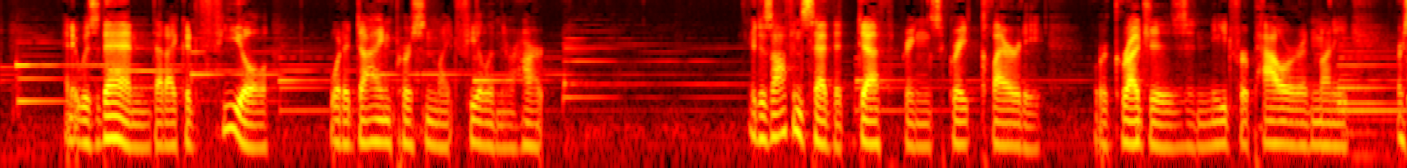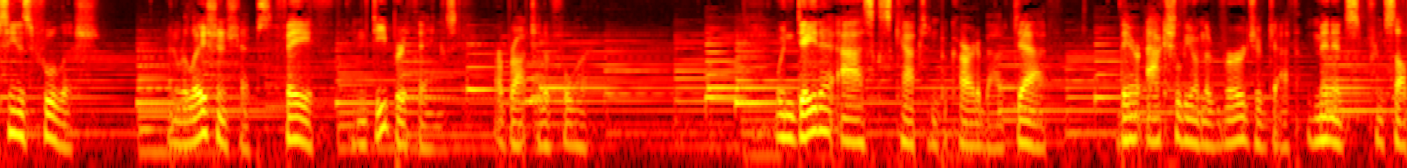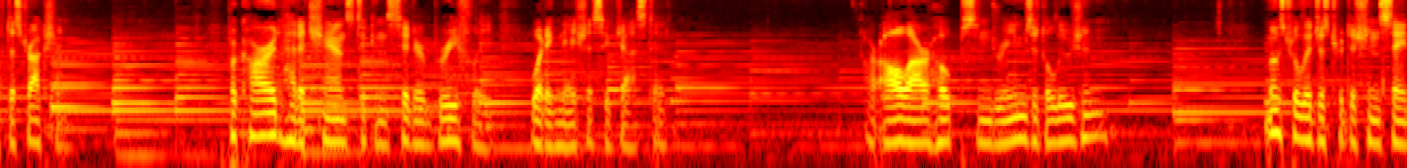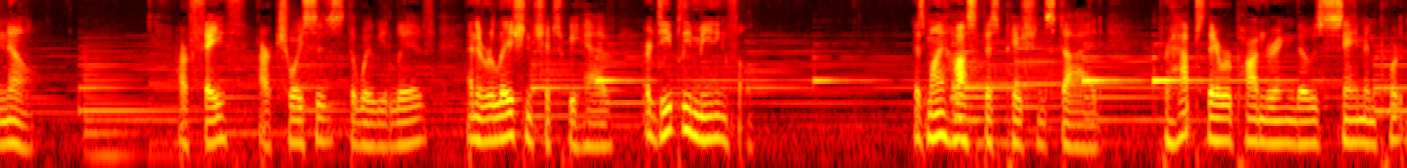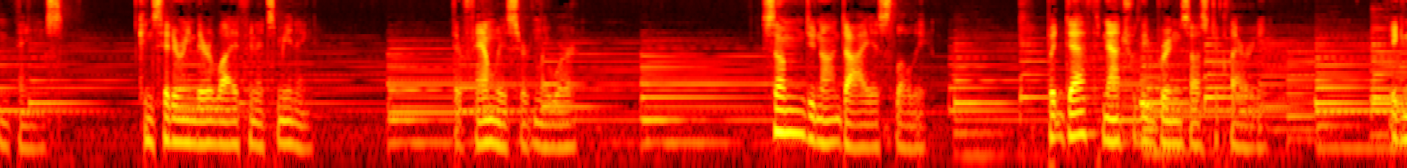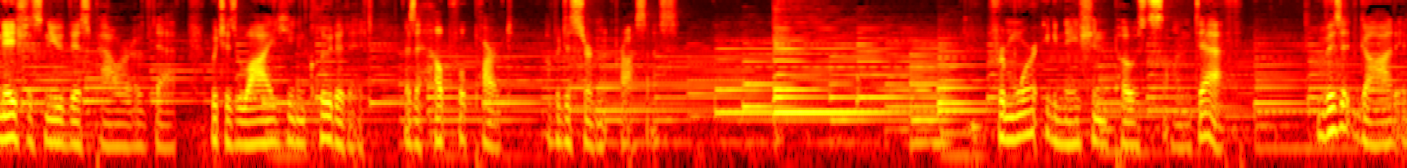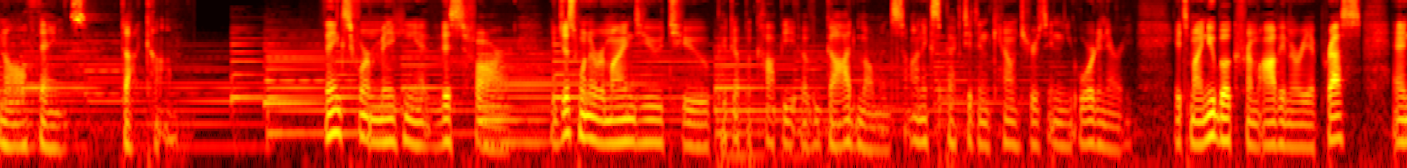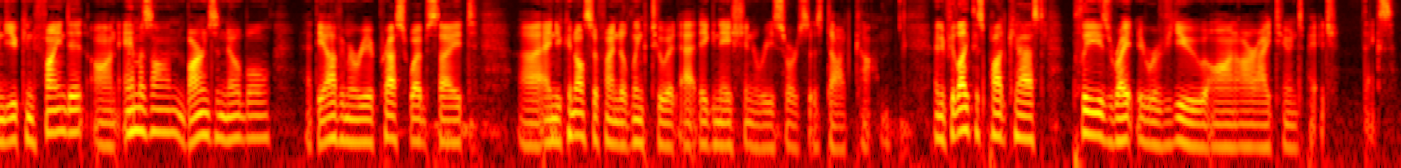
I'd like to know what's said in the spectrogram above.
and it was then that I could feel what a dying person might feel in their heart. It is often said that death brings great clarity, where grudges and need for power and money are seen as foolish, and relationships, faith, and deeper things are brought to the fore. When Data asks Captain Picard about death, they are actually on the verge of death, minutes from self destruction. Picard had a chance to consider briefly what Ignatius suggested. Are all our hopes and dreams a delusion? Most religious traditions say no. Our faith, our choices, the way we live, and the relationships we have are deeply meaningful. As my hospice patients died, Perhaps they were pondering those same important things, considering their life and its meaning. Their families certainly were. Some do not die as slowly, but death naturally brings us to clarity. Ignatius knew this power of death, which is why he included it as a helpful part of a discernment process. For more Ignatian posts on death, visit godinallthings.com. Thanks for making it this far. I just want to remind you to pick up a copy of God Moments Unexpected Encounters in the Ordinary. It's my new book from Ave Maria Press, and you can find it on Amazon, Barnes & Noble, at the Ave Maria Press website, uh, and you can also find a link to it at ignatianresources.com. And if you like this podcast, please write a review on our iTunes page. Thanks.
